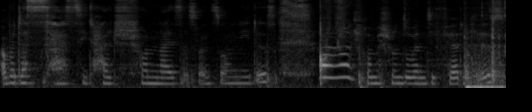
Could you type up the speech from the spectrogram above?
Aber das, das, sieht halt schon nice aus, wenn es so ein Lied ist. Ah, ich freue mich schon so, wenn sie fertig ist.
